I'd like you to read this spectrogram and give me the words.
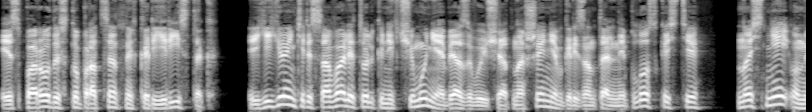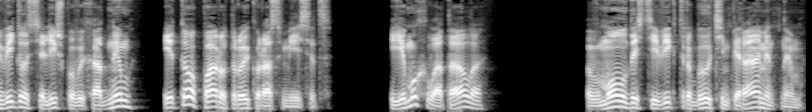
из породы стопроцентных карьеристок, ее интересовали только ни к чему не обязывающие отношения в горизонтальной плоскости, но с ней он виделся лишь по выходным, и то пару-тройку раз в месяц. Ему хватало. В молодости Виктор был темпераментным,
